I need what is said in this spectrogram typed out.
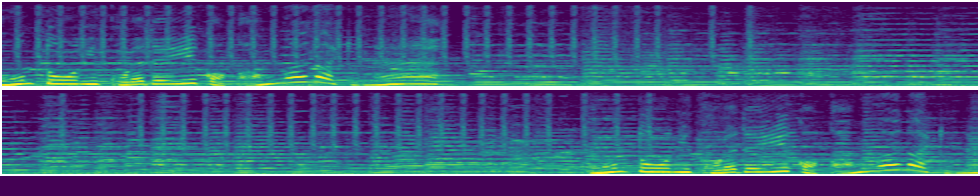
本当にこれでいいか考えないとね。本当にこれでいいか考えないとね。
